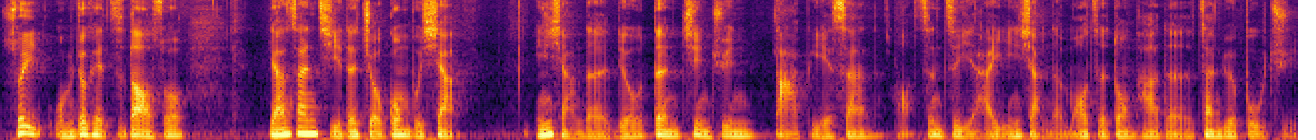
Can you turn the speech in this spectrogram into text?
所以我们就可以知道说，梁山集的久攻不下，影响了刘邓进军大别山，甚至也还影响了毛泽东他的战略布局。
